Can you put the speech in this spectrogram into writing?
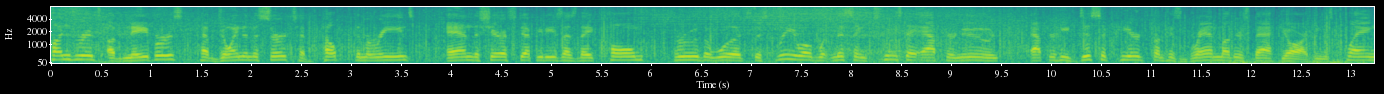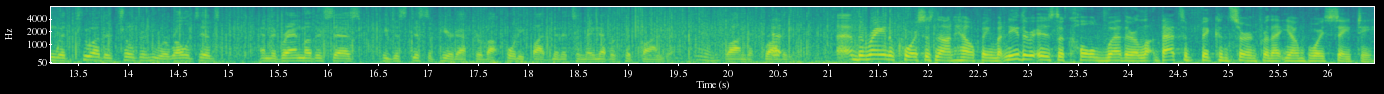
Hundreds of neighbors have joined in the search, have helped the Marines and the sheriff's deputies as they comb through the woods. This three-year-old went missing Tuesday afternoon after he disappeared from his grandmother's backyard. He was playing with two other children who were relatives, and the grandmother says he just disappeared after about 45 minutes and they never could find him. Mm. Rhonda, Robin. Uh, uh, the rain, of course, is not helping, but neither is the cold weather. That's a big concern for that young boy's safety.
